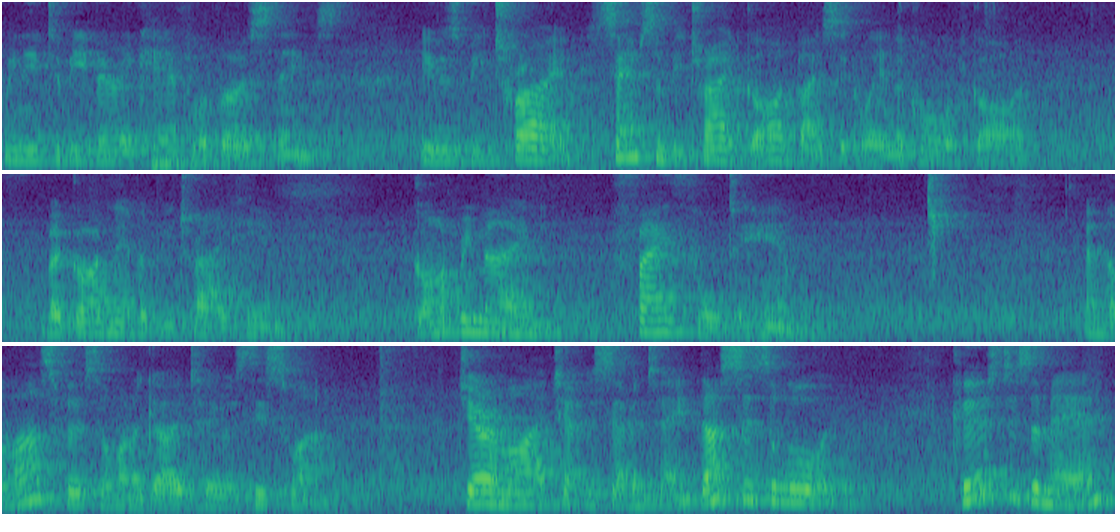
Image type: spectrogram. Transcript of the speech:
We need to be very careful of those things. He was betrayed. Samson betrayed God, basically, in the call of God. But God never betrayed him. God remained faithful to him. And the last verse I want to go to is this one Jeremiah chapter 17. Thus says the Lord Cursed is the man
